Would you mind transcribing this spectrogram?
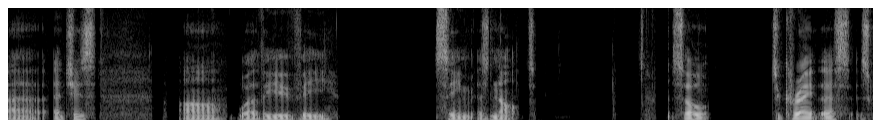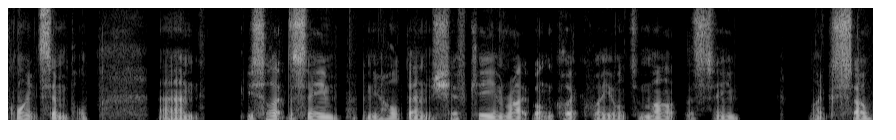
uh, edges are where the UV seam is not. So to create this is quite simple. Um, you select the seam and you hold down the shift key and right button click where you want to mark the seam like so.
